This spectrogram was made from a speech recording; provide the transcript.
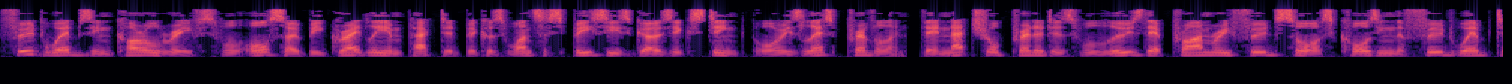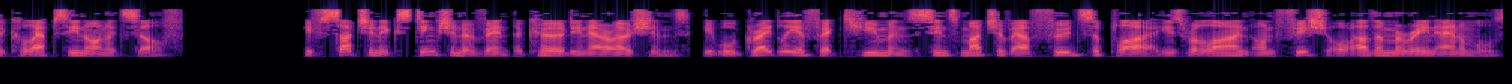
Food webs in coral reefs will also be greatly impacted because once a species goes extinct or is less prevalent, their natural predators will lose their primary food source causing the food web to collapse in on itself. If such an extinction event occurred in our oceans, it will greatly affect humans since much of our food supply is reliant on fish or other marine animals.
